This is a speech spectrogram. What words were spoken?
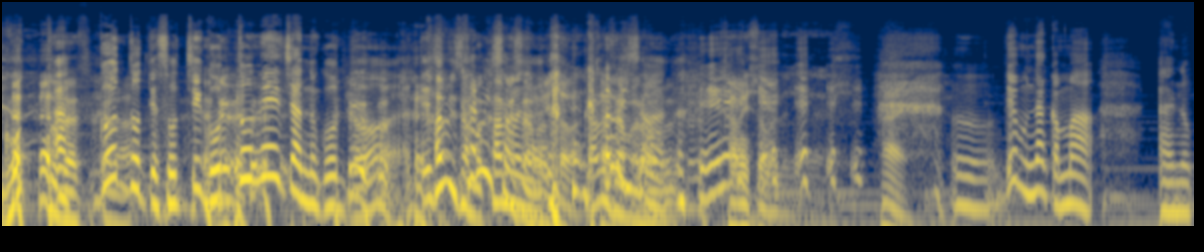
ゴッドあですか。らゴッドってそっちゴッド姉ちゃんのゴッド？私神様。神様神様神神様神様ではい。うん、でもなんかまああの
